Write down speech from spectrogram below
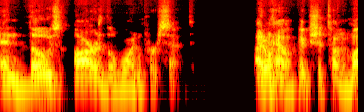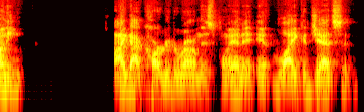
and those are the one percent. I don't have a big shit ton of money. I got carted around this planet eh, like a Jetson.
